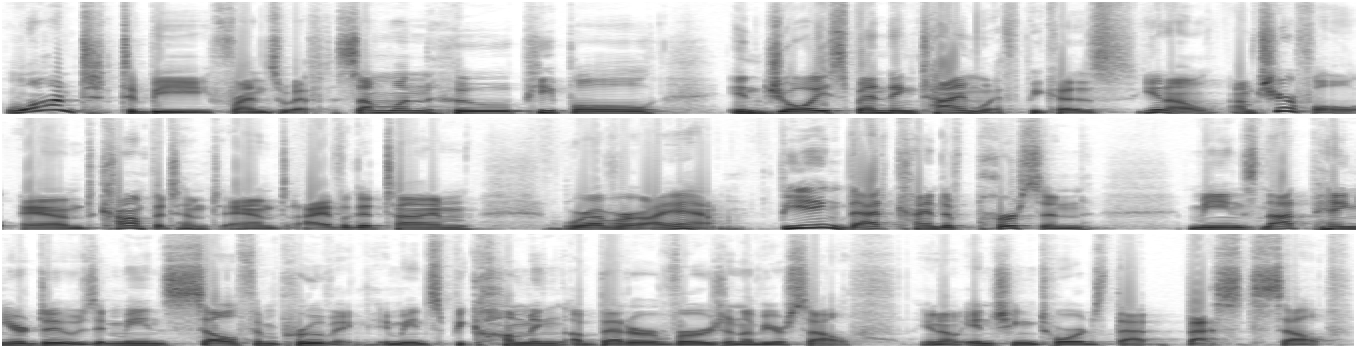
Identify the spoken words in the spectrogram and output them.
want to be friends with, someone who people enjoy spending time with because, you know, I'm cheerful and competent and I have a good time wherever I am. Being that kind of person means not paying your dues. It means self improving. It means becoming a better version of yourself, you know, inching towards that best self.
